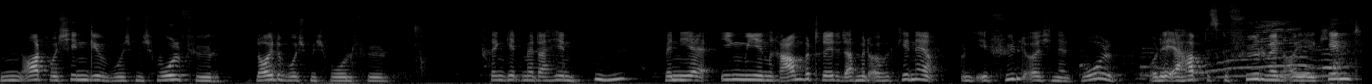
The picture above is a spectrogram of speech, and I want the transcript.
ein Ort, wo ich hingehe, wo ich mich wohlfühle, Leute, wo ich mich wohlfühle, dann geht mir dahin. Wenn ihr irgendwie einen Raum betretet, auch mit euren Kindern, und ihr fühlt euch nicht wohl, oder ihr habt das Gefühl, wenn euer Kind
